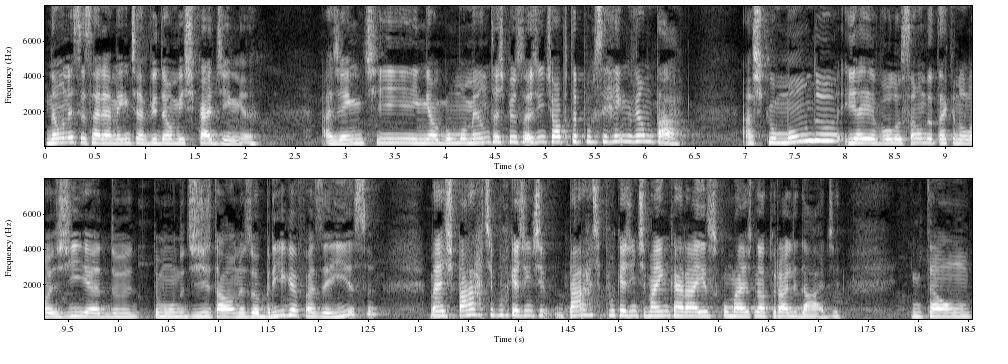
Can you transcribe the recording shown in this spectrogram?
não necessariamente a vida é uma escadinha. A gente, em algum momento, as pessoas, a gente opta por se reinventar. Acho que o mundo e a evolução da tecnologia, do, do mundo digital, nos obriga a fazer isso, mas parte porque a gente parte porque a gente vai encarar isso com mais naturalidade. Então,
